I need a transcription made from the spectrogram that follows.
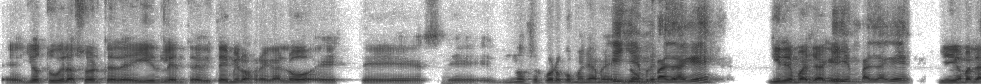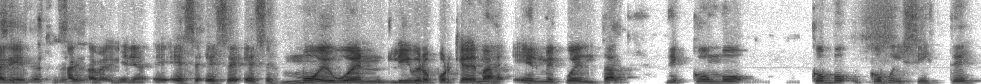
Eh, yo tuve la suerte de ir, le entrevisté y me lo regaló. Este, eh, no se acuerdo cómo se llama. Guillem Balaguer. Guillem Balaguer. Guillem Balaguer. Guillem Balaguer, exactamente. Ese, ese, ese, es muy buen libro porque además él me cuenta de cómo, cómo, cómo hiciste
